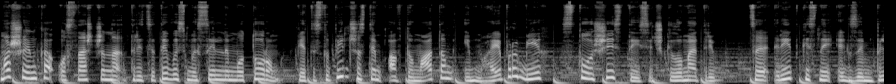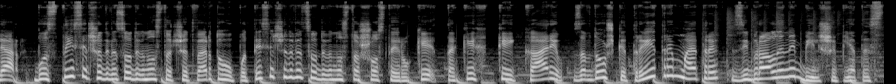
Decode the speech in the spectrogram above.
Машинка оснащена 38-сильним мотором, п'ятиступінчастим автоматом і має пробіг 106 тисяч кілометрів. Це рідкісний екземпляр, бо з 1994 по 1996 роки таких кейкарів завдовжки 3,3 метри зібрали не більше 500.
